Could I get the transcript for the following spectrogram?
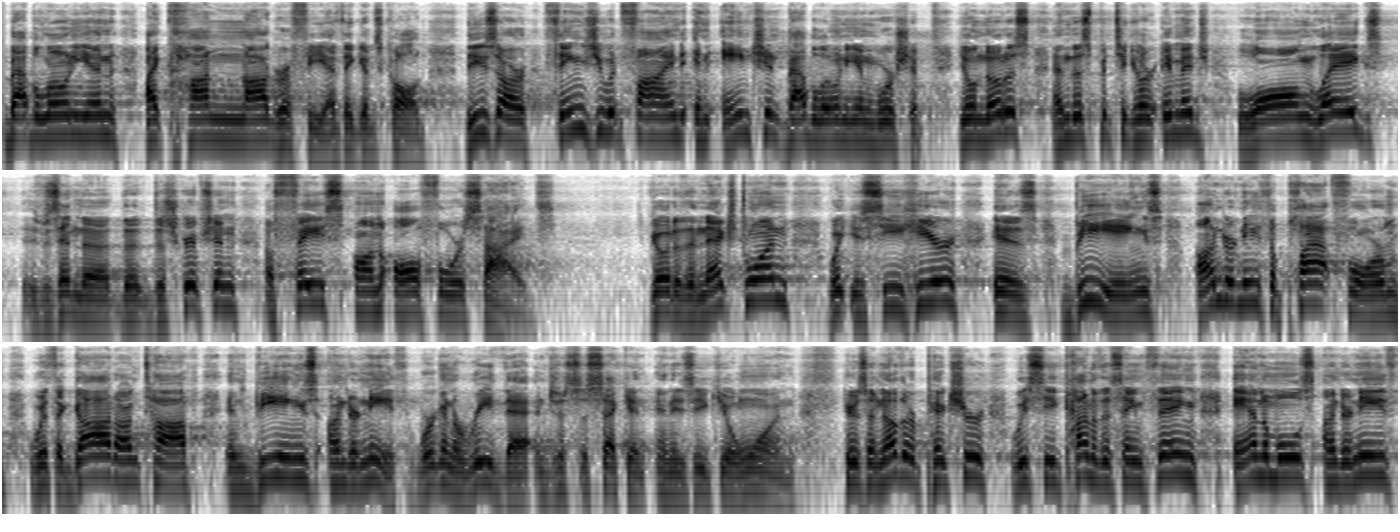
Babylonian iconography, I think it's called. These are things you would find in ancient Babylonian worship. You'll notice in this particular image, long legs, it was in the, the description, a face on all four sides. Go to the next one. What you see here is beings underneath a platform with a God on top and beings underneath. We're going to read that in just a second in Ezekiel 1. Here's another picture. We see kind of the same thing animals underneath,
